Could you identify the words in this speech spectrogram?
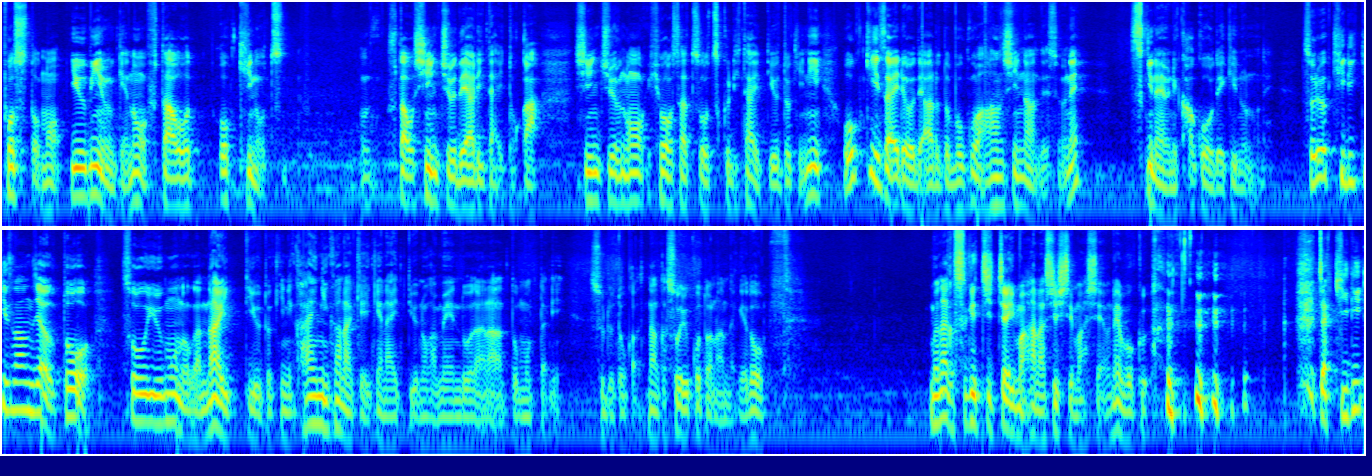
ポストの郵便受けの蓋を大きいの蓋を真鍮でやりたいとか真鍮の表札を作りたいっていう時に大きい材料であると僕は安心なんですよね。好きなように加工できるので。それを切り刻んじゃうとそういうものがないっていう時に買いに行かなきゃいけないっていうのが面倒だなと思ったりするとかなんかそういうことなんだけどまあなんかすげえちっちゃい今話してましたよね僕。じゃあ切り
